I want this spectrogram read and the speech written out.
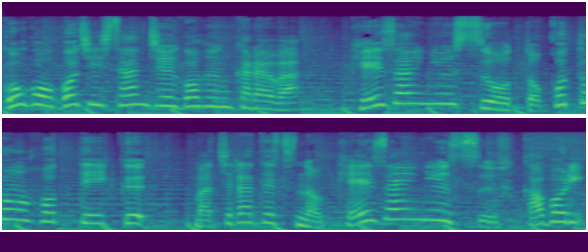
午後5時35分からは経済ニュースをとことん掘っていく町田鉄の経済ニュース深掘り。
